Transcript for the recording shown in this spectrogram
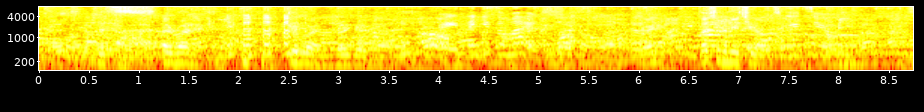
it's ironic. good one, very good. Yeah. Great, thank you so much. You're Welcome. Great. Pleasure to meet you, Alison. You too.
